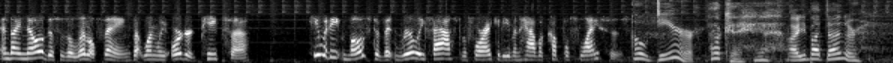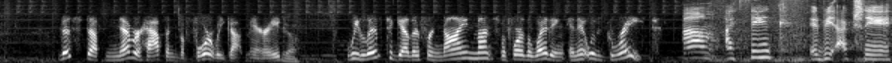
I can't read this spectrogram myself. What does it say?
And I know this is a little thing, but when we ordered pizza, he would eat most of it really fast before I could even have a couple slices. Oh dear. Okay. Yeah. Are you about done or? This stuff never happened before we got married. Yeah. We lived together for nine months before the wedding, and it was great. Um, I think it'd be actually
